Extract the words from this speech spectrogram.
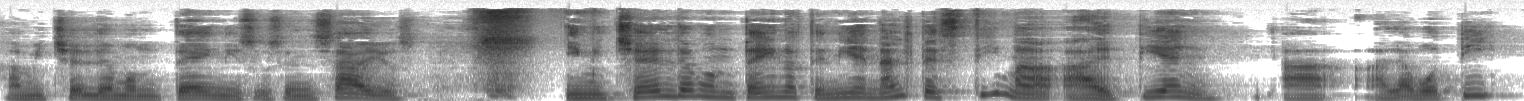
a Michel de Montaigne y sus ensayos. Y Michel de Montaigne lo tenía en alta estima a Etienne a, la botí,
